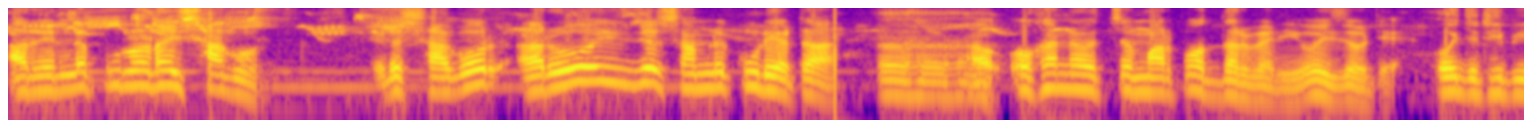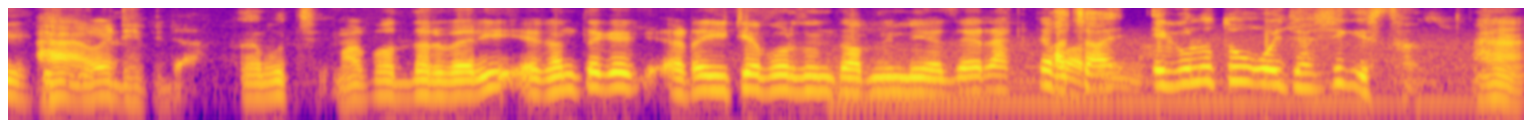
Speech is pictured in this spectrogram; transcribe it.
আর এগুলা পুরোটাই সাগর। এটা সাগর আর ওই যে সামনে কুড়িয়াটা। আ, ওখানে হচ্ছে মার পদ্মার বাড়ি ওই যে ওটা ওই যে ঢিপি হ্যাঁ ওই ঢিপিটা। হ্যাঁ বুঝছি। মার পদ্মার বাড়ি এখান থেকে একটা ইটিয়া পর্যন্ত আপনি নিয়ে যায় রাখতে আচ্ছা এগুলো তো ঐতিহাসিক স্থান। হ্যাঁ।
